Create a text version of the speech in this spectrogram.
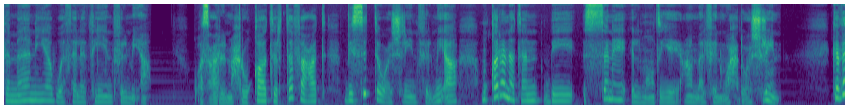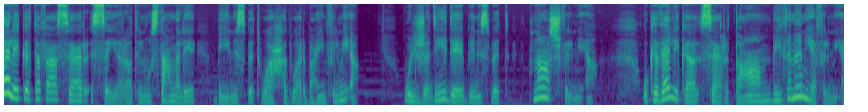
38% وأسعار المحروقات ارتفعت ب 26% مقارنة بالسنة الماضية عام 2021 كذلك ارتفع سعر السيارات المستعملة بنسبة 41% والجديدة بنسبة 12% وكذلك سعر الطعام ب 8%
